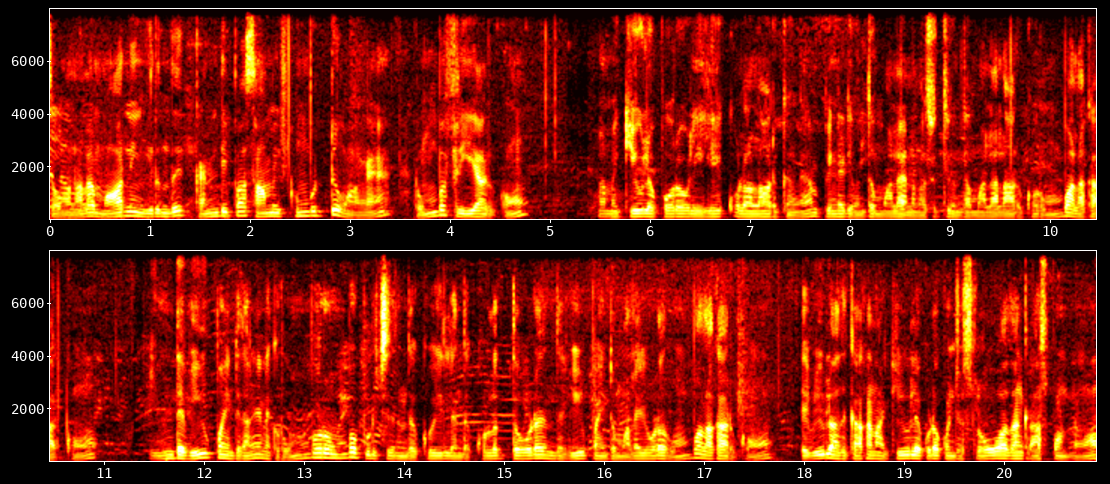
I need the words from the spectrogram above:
ஸோ அதனால் மார்னிங் இருந்து கண்டிப்பாக சாமி கும்பிட்டு வாங்க. ரொம்ப ஃப்ரீயாக இருக்கும். நம்ம க்யூவில் போகிற வழியிலே குளம்லாம் இருக்குங்க. பின்னாடி வந்து மலை நம்ம சுற்றி வந்த மலைலாம் இருக்கும். ரொம்ப அழகாக இருக்கும். இந்த வியூ பாயிண்ட் தாங்க எனக்கு ரொம்ப ரொம்ப பிடிச்சது. இந்த கோயிலில் இந்த குளத்தோட இந்த வியூ பாயிண்ட் மலையோட ரொம்ப அழகாக இருக்கும். இந்த வியூவில் அதுக்காக நான் க்யூவில் கூட கொஞ்சம் ஸ்லோவாக தான் கிராஸ் பண்ணோம்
